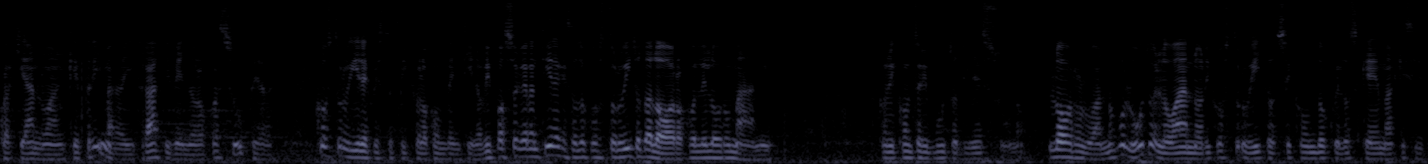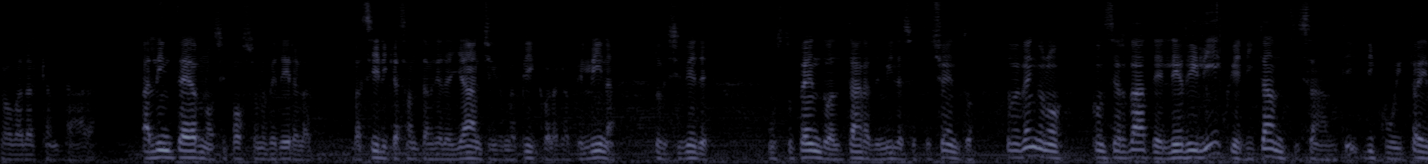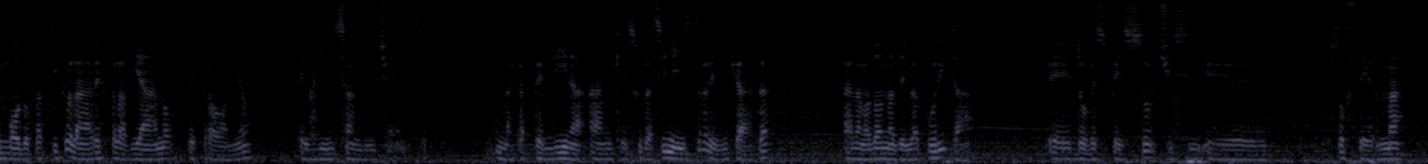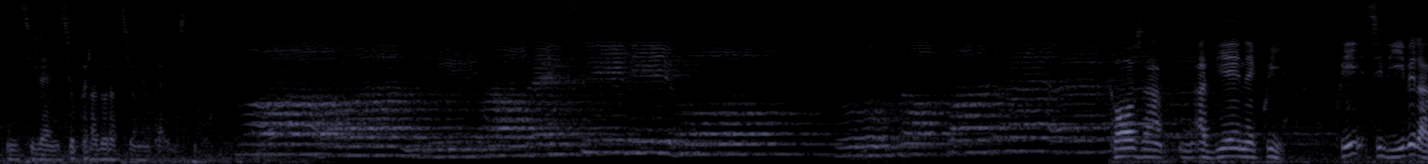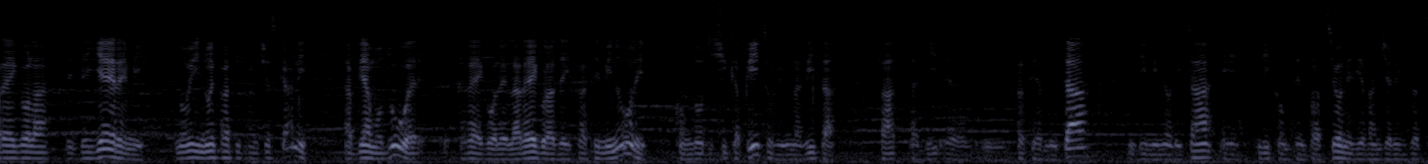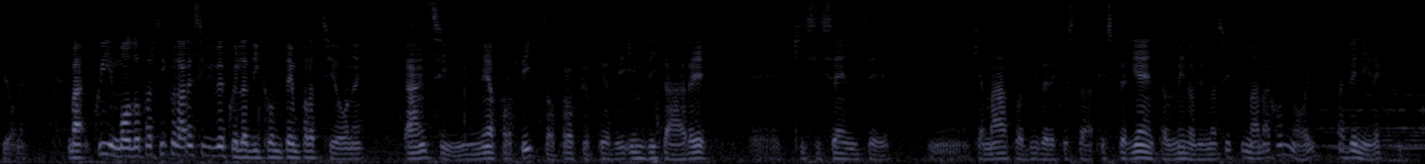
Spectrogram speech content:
qualche anno anche prima, i frati vennero quassù per costruire questo piccolo conventino. Vi posso garantire che è stato costruito da loro, con le loro mani, con il contributo di nessuno. Loro lo hanno voluto e lo hanno ricostruito secondo quello schema che si trova ad Alcantara. All'interno si possono vedere la Basilica Santa Maria degli Angeli, una piccola cappellina dove si vede un stupendo altare del 1700, dove vengono conservate le reliquie di tanti santi, di cui tre in modo particolare, Flaviano, Petronio e San Vincenzo. Una cappellina anche sulla sinistra dedicata alla Madonna della Purità, eh, dove spesso ci si eh, sofferma in silenzio per l'adorazione eucaristica. Cosa avviene qui? Qui si vive la regola degli eremi. Noi, noi, frati francescani abbiamo due regole, la regola dei frati minori con 12 capitoli, una vita fatta di eh, fraternità, di minorità e di contemplazione di evangelizzazione. Ma qui in modo particolare si vive quella di contemplazione, anzi ne approfitto proprio per invitare eh, chi si sente chiamato a vivere questa esperienza almeno di una settimana con noi, a venire qui.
